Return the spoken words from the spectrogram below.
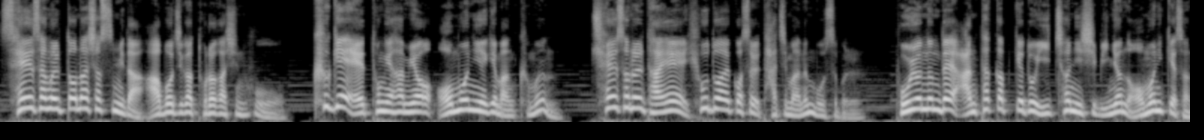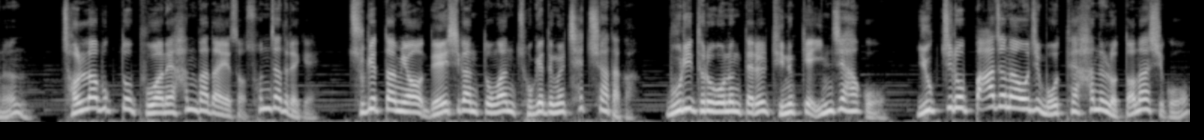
세상을 떠나셨습니다. 아버지가 돌아가신 후 크게 애통해하며 어머니에게만큼은 최선을 다해 효도할 것을 다짐하는 모습을 보였는데 안타깝게도 2022년 어머니께서는 전라북도 부안의 한바다에서 손자들에게 주겠다며 4시간 동안 조개 등을 채취하다가 물이 들어오는 때를 뒤늦게 인지하고 육지로 빠져나오지 못해 하늘로 떠나시고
